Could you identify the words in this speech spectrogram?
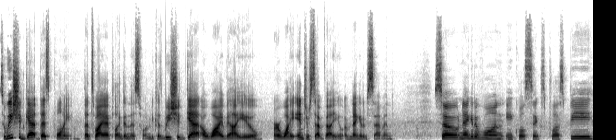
So we should get this point. That's why I plugged in this one, because we should get a y value or y-intercept value of negative 7. So negative 1 equals 6 plus b,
